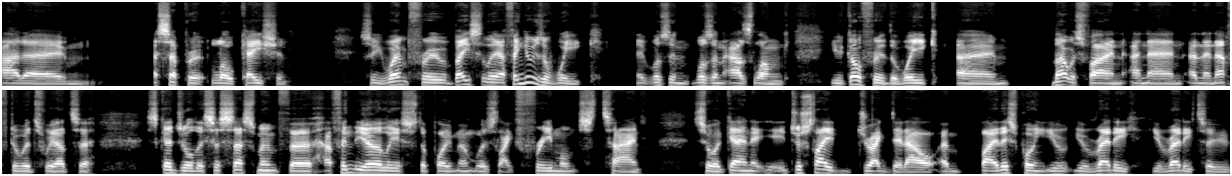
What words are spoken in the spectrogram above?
at um, a separate location. So you went through basically, I think it was a week. It wasn't wasn't as long. You go through the week. Um, that was fine, and then and then afterwards we had to schedule this assessment for I think the earliest appointment was like three months time. So again, it, it just like dragged it out, and by this point you you're ready you're ready to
